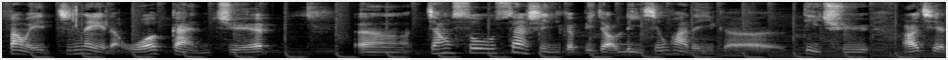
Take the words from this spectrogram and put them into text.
范围之内的，我感觉。嗯，江苏算是一个比较理性化的一个地区，而且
